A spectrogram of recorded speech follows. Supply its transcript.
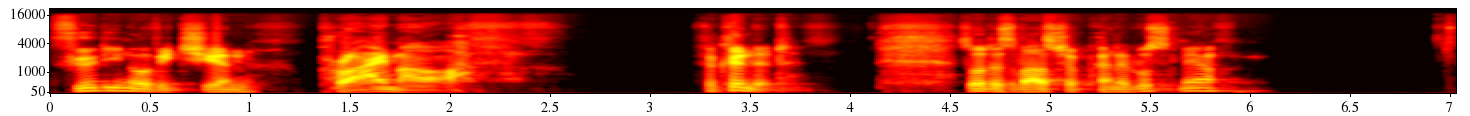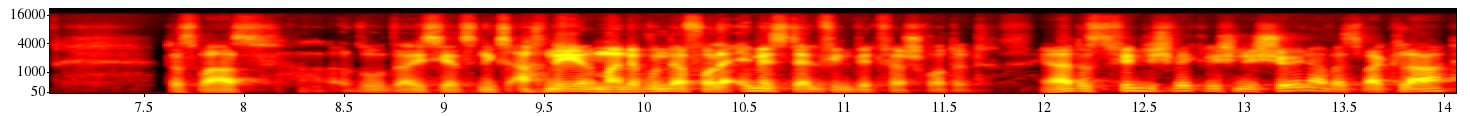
für die Norwegian Primer verkündet. So, das war's. Ich habe keine Lust mehr. Das war's. Also da ist jetzt nichts. Ach nee, meine wundervolle MS Delfin wird verschrottet. Ja, das finde ich wirklich nicht schön, aber es war klar,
